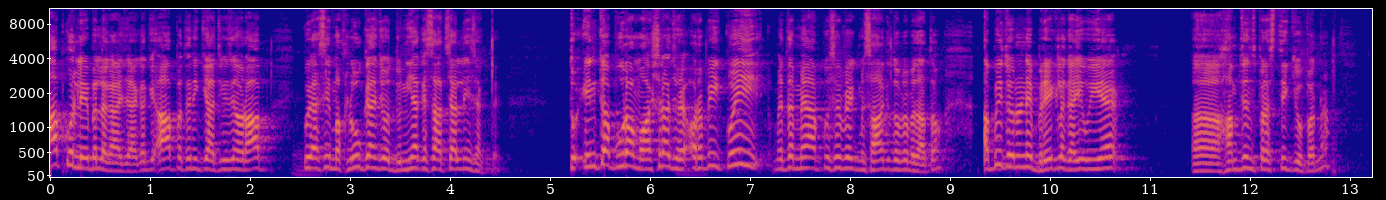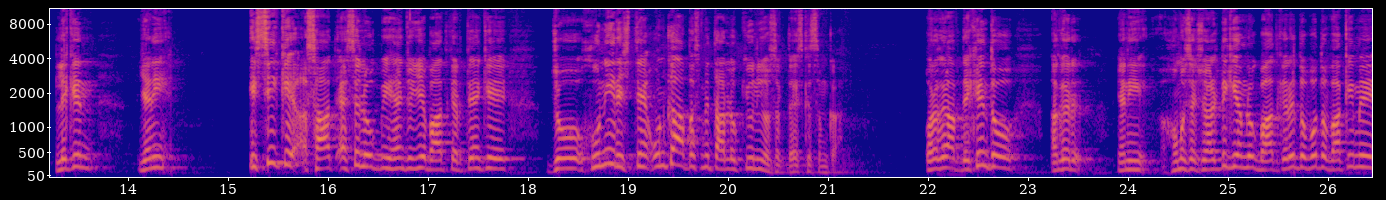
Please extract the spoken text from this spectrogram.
آپ کو لیبل لگایا جائے گا کہ آپ پتہ نہیں کیا چیزیں اور آپ کوئی ایسی مخلوق ہیں جو دنیا کے ساتھ چل نہیں سکتے تو ان کا پورا معاشرہ جو ہے اور ابھی کوئی مطلب میں آپ کو صرف ایک مثال کے طور پہ بتاتا ہوں ابھی تو انہوں نے بریک لگائی ہوئی ہے ہم جنس پرستی کے اوپر نا لیکن یعنی اسی کے ساتھ ایسے لوگ بھی ہیں جو یہ بات کرتے ہیں کہ جو خونی رشتے ہیں ان کا آپس میں تعلق کیوں نہیں ہو سکتا اس قسم کا اور اگر آپ دیکھیں تو اگر یعنی ہومو سیکشوالٹی کی ہم لوگ بات کریں تو وہ تو واقعی میں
